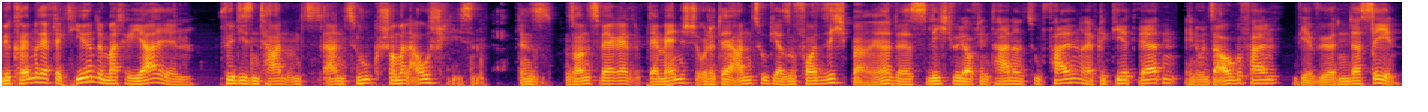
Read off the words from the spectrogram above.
Wir können reflektierende Materialien für diesen Tarnanzug schon mal ausschließen. Denn sonst wäre der Mensch oder der Anzug ja sofort sichtbar. Ja? Das Licht würde auf den Tarnanzug fallen, reflektiert werden, in unser Auge fallen, wir würden das sehen.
